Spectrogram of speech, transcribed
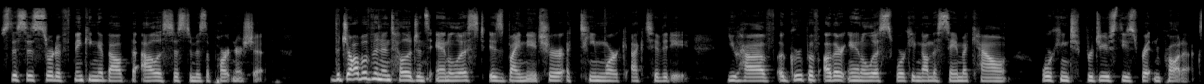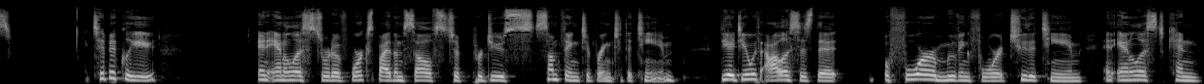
So, this is sort of thinking about the Alice system as a partnership. The job of an intelligence analyst is by nature a teamwork activity. You have a group of other analysts working on the same account, working to produce these written products. Typically, an analyst sort of works by themselves to produce something to bring to the team. The idea with Alice is that before moving forward to the team, an analyst can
